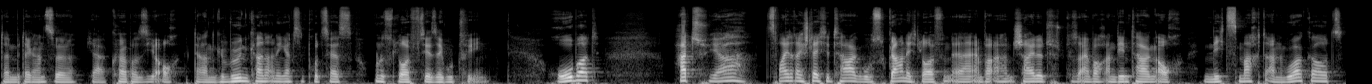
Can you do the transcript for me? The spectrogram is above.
damit der ganze ja, Körper sich auch daran gewöhnen kann, an den ganzen Prozess und es läuft sehr, sehr gut für ihn. Robert hat ja zwei, drei schlechte Tage, wo es gar nicht läuft und er einfach entscheidet, dass er einfach an den Tagen auch nichts macht an Workouts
